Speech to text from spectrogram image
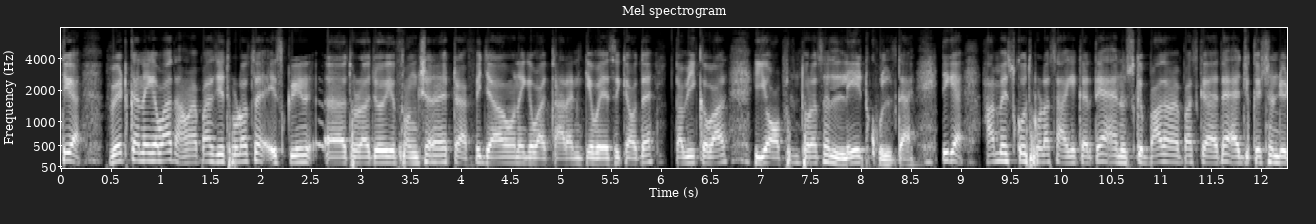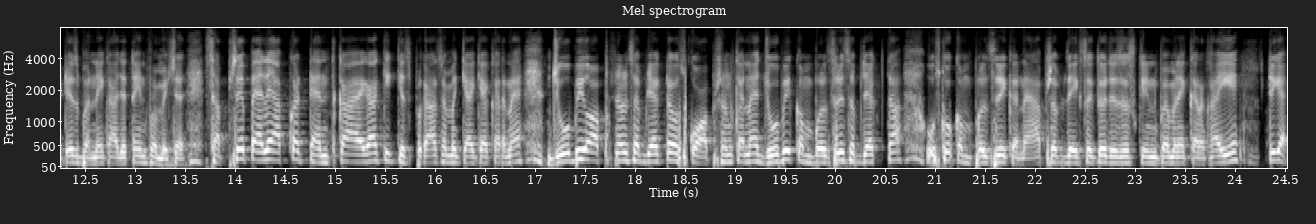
ठीक है? वेट करने के बाद हमारे पास ये थोड़ा सा स्क्रीन थोड़ा जो ये फ़ंक्शन है ट्रैफ़िक ज़्यादा होने के बाद, कारण की वजह से क्या होता है? कभी कभार ये ऑप्शन थोड़ा सा लेट खुलता है, ठीक है? हम इसको थोड़ा सा आगे करते हैं एंड उसके बाद हमारे पास क्या आता है? एजुकेशन डिटेल्स भरने का आ जाता है इन्फॉर्मेशन सबसे पहले आपका टेंथ का आएगा कि किस प्रकार से हमें क्या क्या करना है। जो भी ऑप्शनल सब्जेक्ट है, उसको ऑप्शन करना है। जो भी कंपलसरी सब्जेक्ट था, उसको कंपलसरी करना है। आप सब देख सकते हो, जैसे स्क्रीन पर मैंने रखा ये, ठीक है?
